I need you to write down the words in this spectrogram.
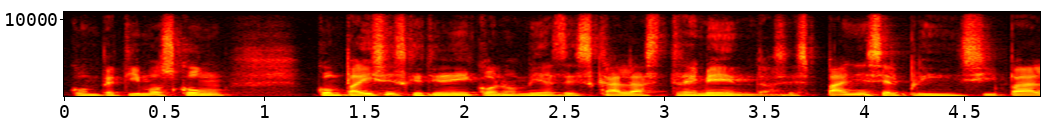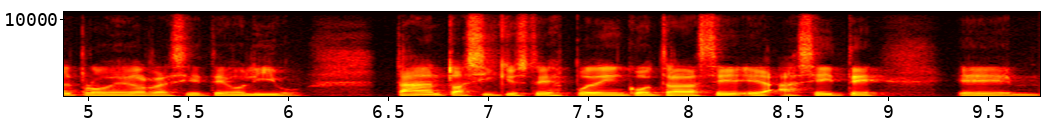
competimos con, con países que tienen economías de escalas tremendas. España es el principal proveedor de aceite de olivo. Tanto así que ustedes pueden encontrar eh, aceite eh,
